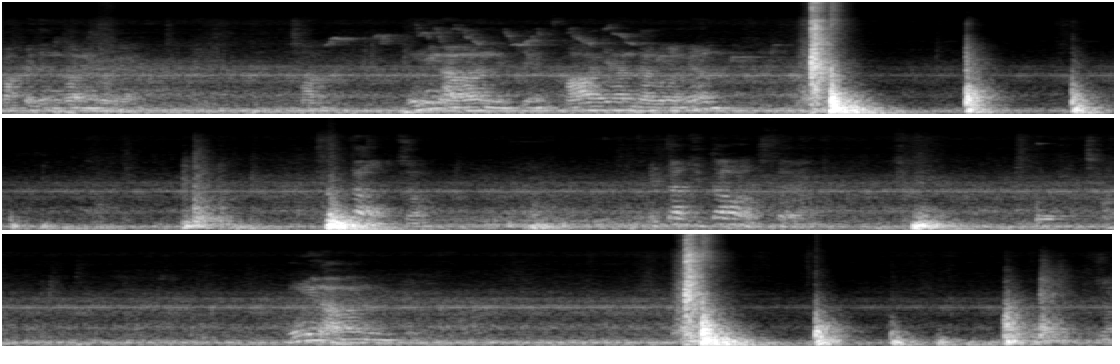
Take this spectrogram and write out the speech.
맞게 된다는 거예요. 자, 몸이 나가는 느낌, 과하게 한다 그러면 몸이 나가는. 그죠?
